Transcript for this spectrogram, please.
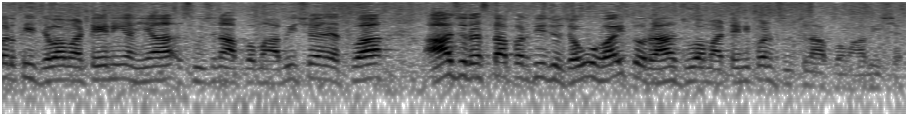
પરથી જવા માટેની અહીંયા સૂચના આપવામાં આવી છે અથવા આ જ રસ્તા પરથી જો જવું હોય તો રાહ જોવા માટેની પણ સૂચના આપવામાં આવી છે.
